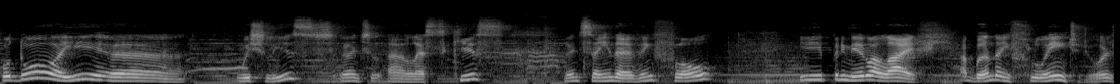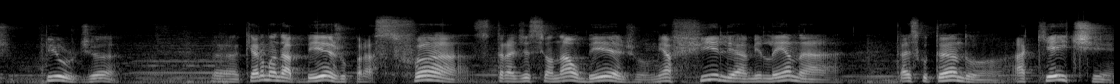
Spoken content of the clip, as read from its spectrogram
Rodou aí uh, Wishlist, antes a Last Kiss, antes ainda Even Flow e primeiro a Life, a banda influente de hoje, Pure Jam. Uh, quero mandar beijo para as fãs, tradicional beijo. Minha filha Milena está escutando, a Kate,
